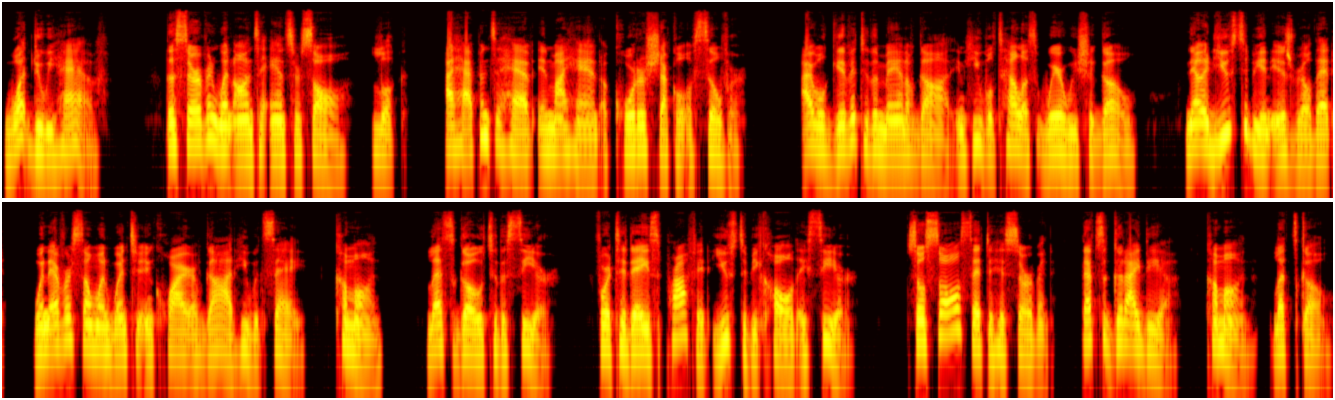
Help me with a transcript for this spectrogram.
What do we have? The servant went on to answer Saul Look, I happen to have in my hand a quarter shekel of silver. I will give it to the man of God, and he will tell us where we should go. Now, it used to be in Israel that whenever someone went to inquire of God, he would say, Come on, let's go to the seer. For today's prophet used to be called a seer. So Saul said to his servant, that's a good idea. Come on, let's go.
